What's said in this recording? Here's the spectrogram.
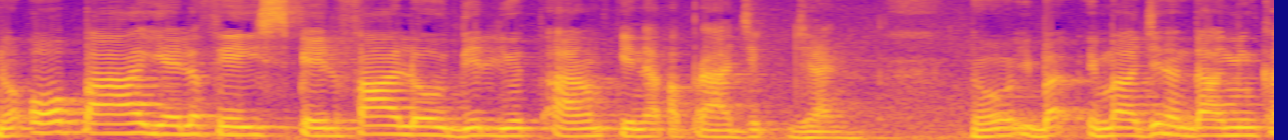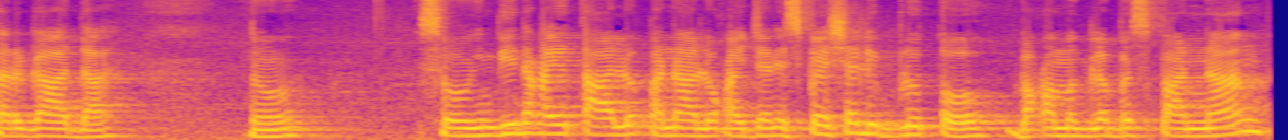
No, OPA, yellow face, pale follow, dilute ang pinaka-project dyan. No, iba, imagine ang daming kargada, no? So hindi na kayo talo, panalo kayo dyan. Especially blue to, baka maglabas pa ng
